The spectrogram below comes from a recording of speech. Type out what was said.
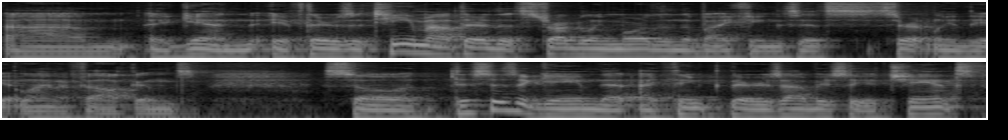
Um, again, if there's a team out there that's struggling more than the Vikings, it's certainly the Atlanta Falcons. So this is a game that I think there's obviously a chance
